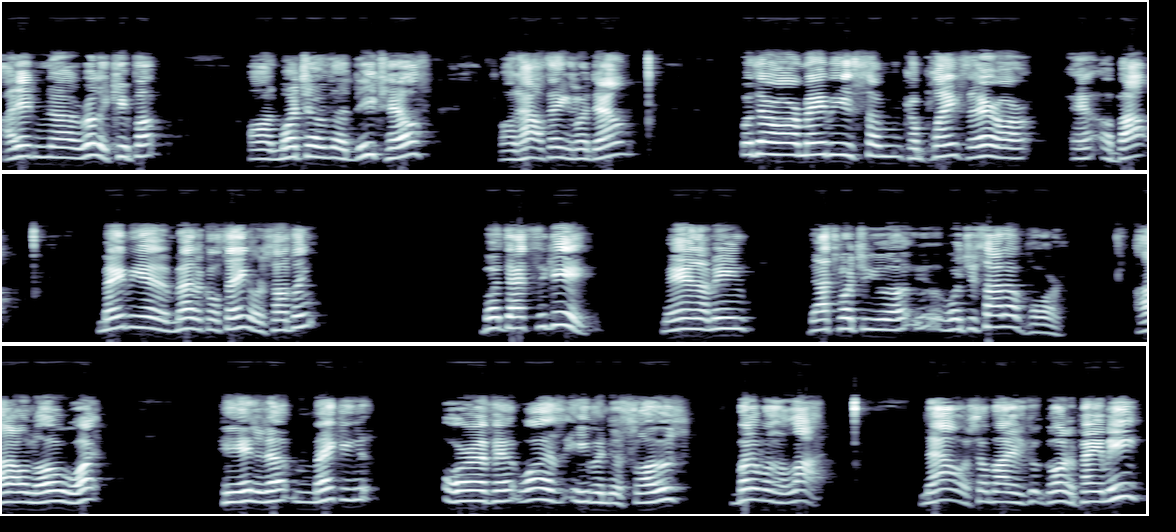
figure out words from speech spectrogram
I didn't uh, really keep up on much of the details on how things went down, but there are maybe some complaints there are uh, about maybe a medical thing or something. But that's the gig, man. I mean, that's what you uh, what you sign up for. I don't know what he ended up making or if it was even disclosed, but it was a lot. Now, if somebody's going to pay me,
